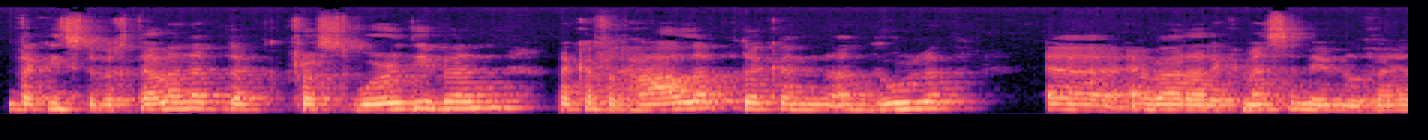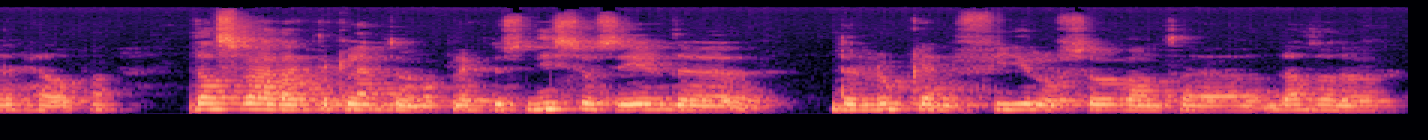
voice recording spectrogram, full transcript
dat ik iets te vertellen heb, dat ik trustworthy ben, dat ik een verhaal heb, dat ik een, doel heb uh, en waar ik mensen mee wil verder helpen. Dat is waar dat ik de klemtoon op leg. Dus niet zozeer de, de look en feel of zo, want uh, dan zouden we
